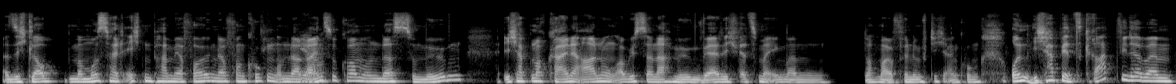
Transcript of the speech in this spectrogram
Also ich glaube, man muss halt echt ein paar mehr Folgen davon gucken, um da ja. reinzukommen, um das zu mögen. Ich habe noch keine Ahnung, ob ich es danach mögen werde. Ich werde es mal irgendwann nochmal vernünftig angucken. Und ich habe jetzt gerade wieder beim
